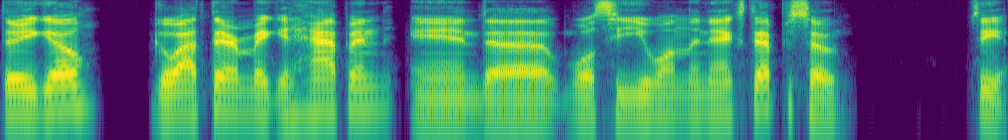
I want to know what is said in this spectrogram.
there you go. Go out there and make it happen, and uh, we'll see you on the next episode. See ya.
